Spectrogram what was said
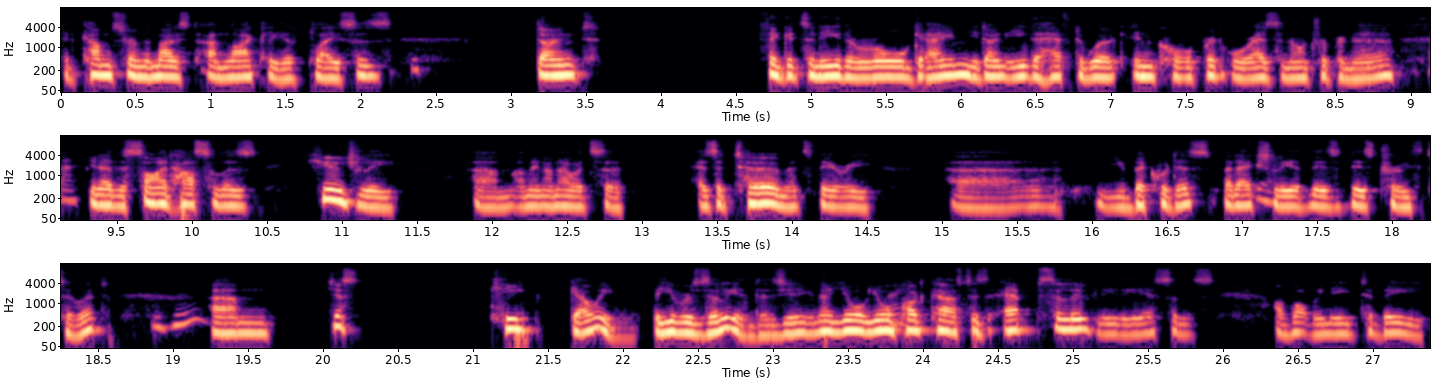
It comes from the most unlikely of places. don't think it's an either or game. You don't either have to work in corporate or as an entrepreneur. Exactly. You know, the side hustle is hugely, um, I mean, I know it's a, as a term, it's very uh, ubiquitous, but actually yeah. there's, there's truth to it. Mm-hmm. Um, just keep going, be resilient. As you, you know, your, your right. podcast is absolutely the essence of what we need to be.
